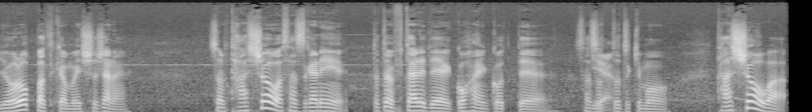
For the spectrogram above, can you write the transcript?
う。ヨーロッパとかも一緒じゃないその多少はさすがに、例えば2人でご飯行こうって誘った時も、多少は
